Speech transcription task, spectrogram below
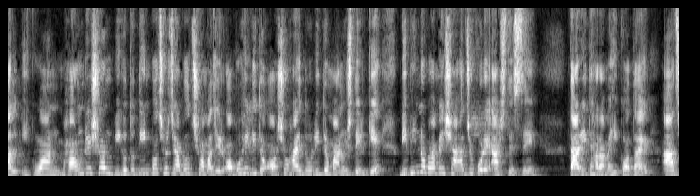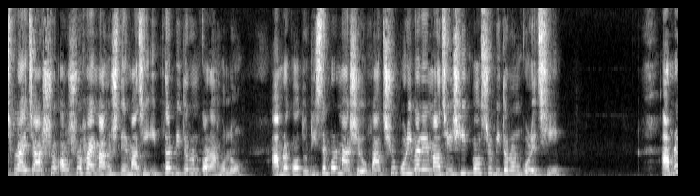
আল ইকওয়ান ফাউন্ডেশন বিগত তিন বছর যাবৎ সমাজের অবহেলিত, অসহায়, দরিদ্র মানুষদেরকে বিভিন্নভাবে সাহায্য করে আসতেছে। তারই ধারাবাহিকতায় আজ প্রায় চারশো অসহায় মানুষদের মাঝে ইফতার বিতরণ করা হলো। আমরা গত ডিসেম্বর মাসেও পাঁচশো পরিবারের মাঝে শীতবস্ত্র বিতরণ করেছি। আমরা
